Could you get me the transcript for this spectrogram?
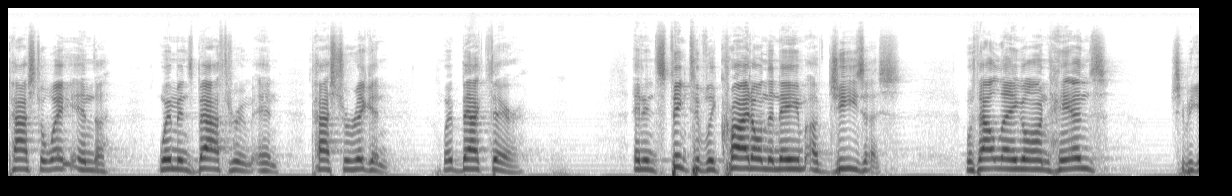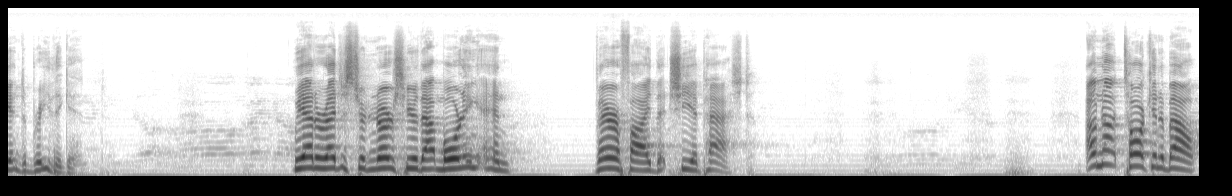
passed away in the women's bathroom, and Pastor Riggin went back there and instinctively cried on the name of Jesus. Without laying on hands, she began to breathe again. We had a registered nurse here that morning and verified that she had passed. I'm not talking about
